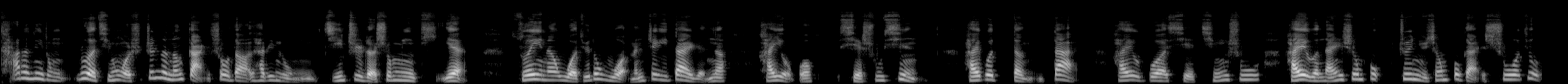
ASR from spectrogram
他的那种热情，我是真的能感受到他这种极致的生命体验。所以呢，我觉得我们这一代人呢，还有过写书信，还有过等待。还有过写情书，还有个男生不追女生不敢说，就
